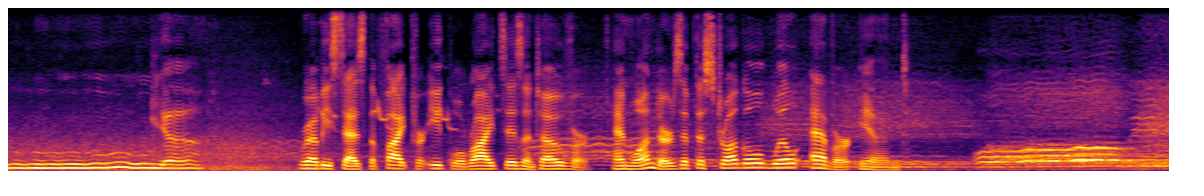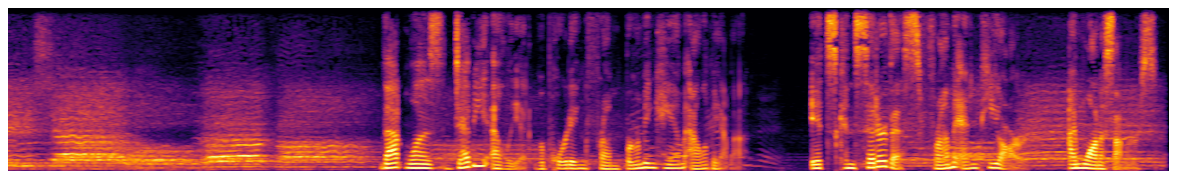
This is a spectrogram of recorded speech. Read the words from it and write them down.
Roby says the fight for equal rights isn't over and wonders if the struggle will ever end. That was Debbie Elliott reporting from Birmingham, Alabama. It's Consider This from NPR. I'm Juana Summers.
